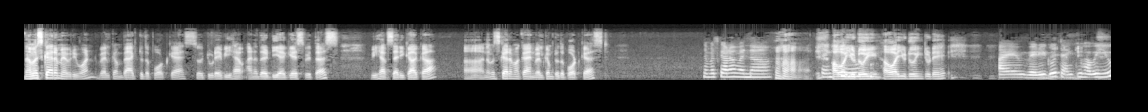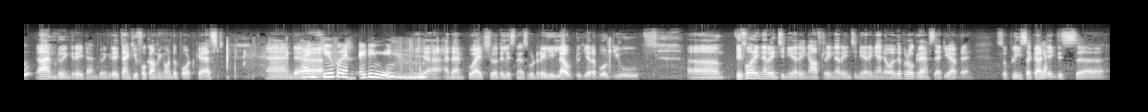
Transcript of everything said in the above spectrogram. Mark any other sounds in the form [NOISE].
Namaskaram, everyone. Welcome back to the podcast. So today we have another dear guest with us. We have Sarika Akka. Uh, namaskaram, Akka, and welcome to the podcast. Namaskaram, Anna. [LAUGHS] Thank How are you you. doing? How are you doing today? I am very good. Thank you. How are you? I'm doing great. I'm doing great. Thank you for coming on the podcast. And uh, Thank you for inviting me. [LAUGHS] yeah, and I'm quite sure the listeners would really love to hear about you um, before inner engineering, after inner engineering, and all the programs that you have done. So please, Akka, Yeah. take this. Uh,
